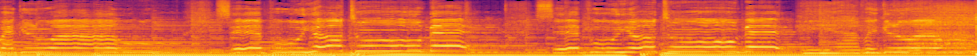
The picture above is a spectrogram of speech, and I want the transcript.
ouais gloire. C'est pour yo tomber c'est pour yo tomber. Et avec gloire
